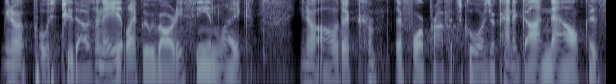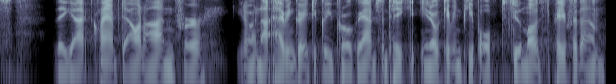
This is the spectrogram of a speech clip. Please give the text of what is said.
you know, post 2008, like we've already seen, like, you know, all the, the for-profit schools are kind of gone now because they got clamped down on for, you know, not having great degree programs and taking, you know, giving people student loans to pay for them.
